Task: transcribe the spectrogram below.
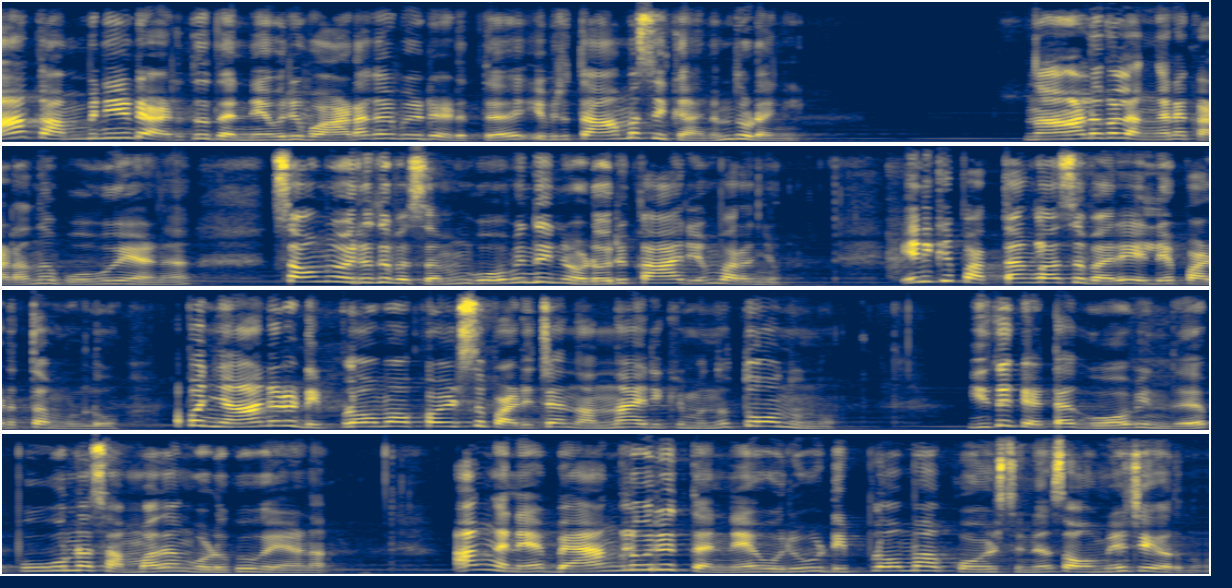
ആ കമ്പനിയുടെ അടുത്ത് തന്നെ ഒരു വാടക വീടെടുത്ത് ഇവർ താമസിക്കാനും തുടങ്ങി. നാളുകൾ അങ്ങനെ കടന്നു പോവുകയാണ്. സൗമ്യ ഒരു ദിവസം ഗോവിന്ദിനോട് ഒരു കാര്യം പറഞ്ഞു. എനിക്ക് പത്താം ക്ലാസ് വരെയല്ലേ പഠിത്തമുള്ളൂ. അപ്പോൾ ഞാനൊരു ഡിപ്ലോമ കോഴ്സ് പഠിച്ചാൽ നന്നായിരിക്കുമെന്ന് തോന്നുന്നു. ഇത് കേട്ട ഗോവിന്ദ് പൂർണ സമ്മതം കൊടുക്കുകയാണ്. അങ്ങനെ ബാംഗ്ലൂരിൽ തന്നെ ഒരു ഡിപ്ലോമ കോഴ്സിന് സൗമ്യ ചേർന്നു.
